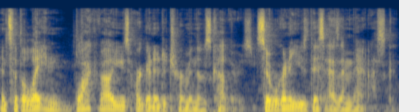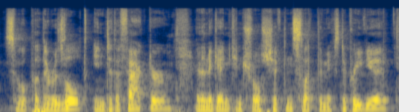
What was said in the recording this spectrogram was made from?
and so the light and black values are going to determine those colors. So we're going to use this as a mask. So we'll put the result into the factor, and then again, control shift and select the mix to preview it.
